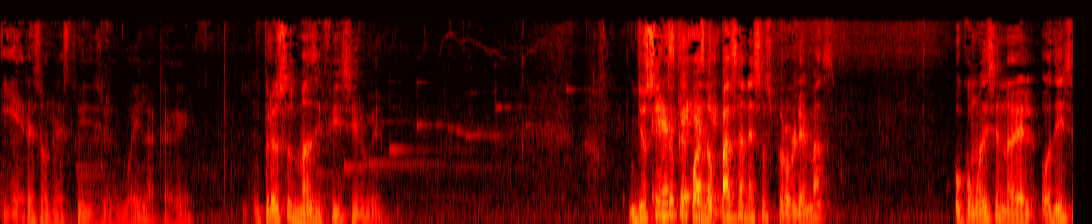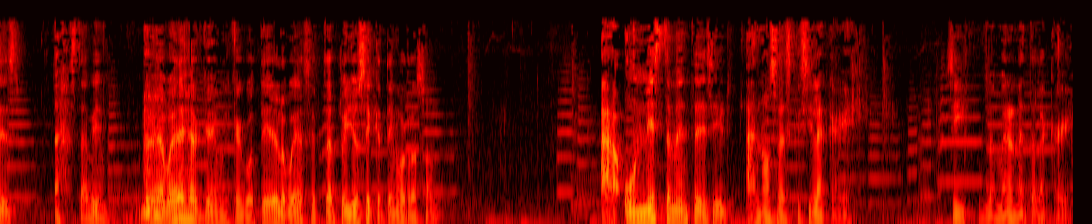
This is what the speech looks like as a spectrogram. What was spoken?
y eres honesto y dices, güey, la cagué. Pero eso es más difícil, güey. Yo siento Es que, que- cuando es que- pasan esos problemas, o como dice Narel, o dices, "Ah, está bien, voy a, voy a dejar que me cagotee, lo voy a aceptar, pero yo sé que tengo razón. A honestamente decir, ah, no, sabes que sí la cagué. Sí, la mera neta la cagué.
